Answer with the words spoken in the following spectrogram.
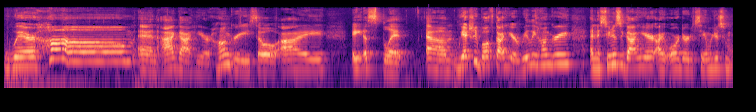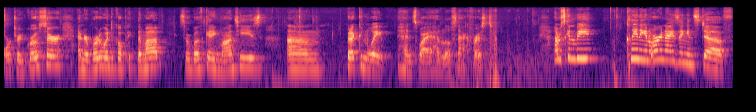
We're home and I got here hungry so I ate a split. Um, we actually both got here really hungry and as soon as we got here I ordered sandwiches from Orchard Grocer and Roberto went to go pick them up so we're both getting Monty's um, but I couldn't wait hence why I had a little snack first. I'm just gonna be cleaning and organizing and stuff.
